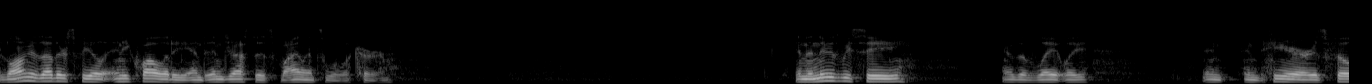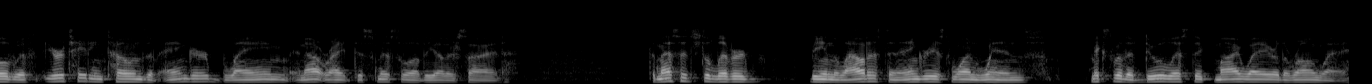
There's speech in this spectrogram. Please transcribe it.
As long as others feel inequality and injustice, violence will occur. In the news, we see, as of lately, and, and here is filled with irritating tones of anger, blame, and outright dismissal of the other side. The message delivered, being the loudest and angriest one, wins, mixed with a dualistic my way or the wrong way,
